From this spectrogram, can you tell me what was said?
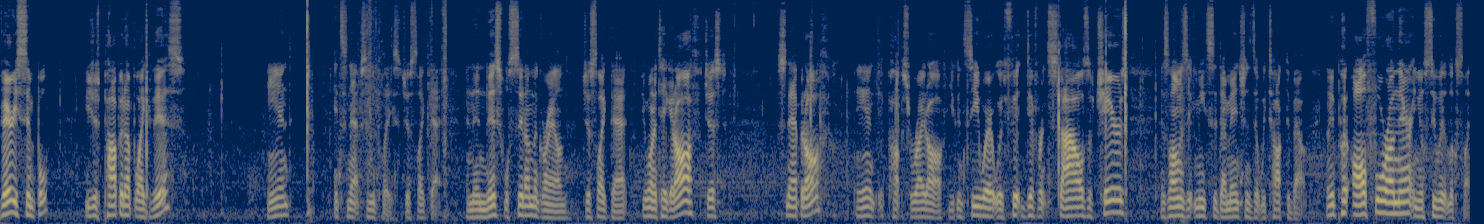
Very simple. You just pop it up like this, and it snaps into place, just like that. And then this will sit on the ground, just like that. If you want to take it off, just snap it off, and it pops right off. You can see where it would fit different styles of chairs as long as it meets the dimensions that we talked about. Let me put all four on there and you'll see what it looks like.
